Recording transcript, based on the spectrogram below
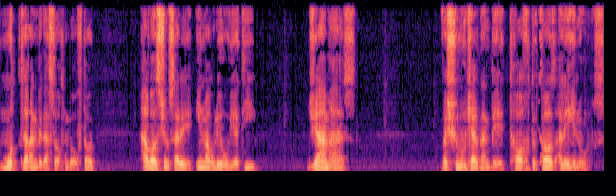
مطلقا به دست آخونده افتاد حواسشون سر این مقوله هویتی جمع هست و شروع کردن به تاخت و تاز علیه نوروز.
